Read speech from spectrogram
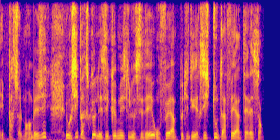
et pas seulement en Belgique, et aussi parce que les économistes de l'OCDE ont fait un petit exercice tout à fait intéressant.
